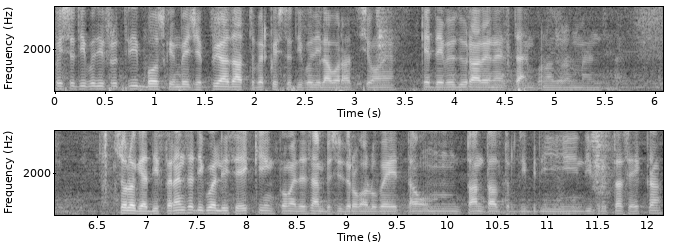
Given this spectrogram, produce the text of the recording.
questo tipo di frutti di bosco invece è più adatto per questo tipo di lavorazione, che deve durare nel tempo naturalmente. Solo che a differenza di quelli secchi, come ad esempio si trova l'uvetta o un tanto altro tipo di, di frutta secca,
